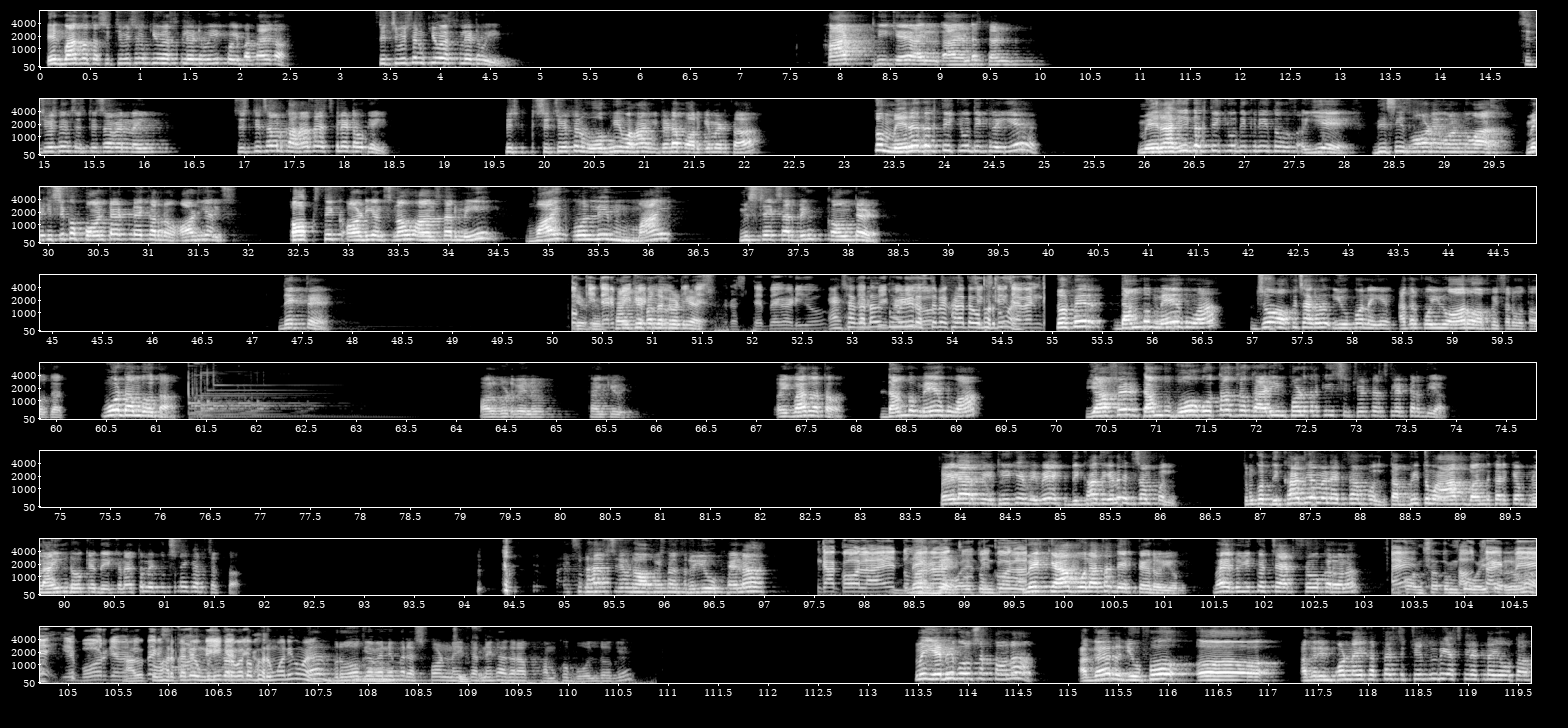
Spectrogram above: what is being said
एक बात बताओ सिचुएशन क्यों एस्केलेट हुई? कोई बताएगा? सिचुएशन क्यों एस्केलेट हुई? हाँ ठीक है आई आई अंडरस्टैंड सिचुएशन 67 नहीं। 67 कहाँ से एस्केलेट हो गई? सिचुएशन वो भी वहाँ हीटेड अप आर्गुमेंट था। तो मेरा गलती क्यों दिख रही है? मेरा ही गलती क्यों दिख रही तो ये this is what I want to ask मैं किसी को आउट नहीं कर रहा हूँ audience toxic audience now answer me why only my mistakes are being counted देखते हैं। थैंक यू फॉर द खड़ी 20 ठीक? इयर्स रास्ते पे खड़ी हो ऐसा करता भी तो तू रास्ते पे खड़ा है, तेरे को भर दूँगा तो फिर डंब में हुआ जो ऑफिसर अगर यूको नहीं है। अगर कोई और ऑफिसर होता उधर वो डंब होता। All good Venu thank you एक बात बताओ डंब में हुआ या फिर डंब वो होता जो गाड़ी इंपोर्ट करके सिचुएशन एस्केलेट कर दिया? फेल आरपी ठीक है विवेक दिखा दिया ना एग्जांपल तुमको दिखा दिया मैंने एग्जांपल तब भी तुम आँख बंद करके ब्लाइंड होके देखना है तो मैं कुछ नहीं कर सकता। I should have saved officers रुयुक है ना? का कॉल आए तुम्हारा देखते जो भी कॉल हैं मैं क्या बोला था देखते हैं रुयुक भाई रुयुक को चैट शो करो ना। कौन सा तुम तो वही कर रहे हो ना? ये बोर के हाँ तो तुम हरकतें उंगली करोगे तो भरूँगा नहीं तुम्हें। ब्रो के वेन्यू पे रिस्पॉन्ड नहीं करने का अगर आप हमको बोल दोगे मैं ये भी बोल सकता हूँ ना अगर यूफो अगर इंपोर्ट नहीं करता सिचुएशन भी एस्केलेट नहीं होता।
